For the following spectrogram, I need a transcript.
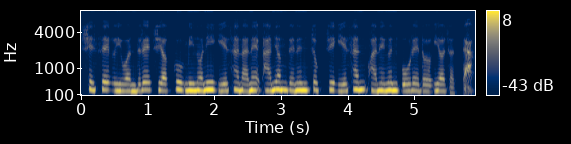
실세 의원들의 지역구 민원이 예산안에 반영되는 쪽지 예산 관행은 올해도 이어졌다.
